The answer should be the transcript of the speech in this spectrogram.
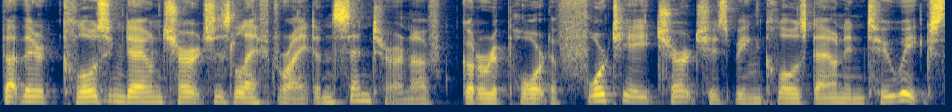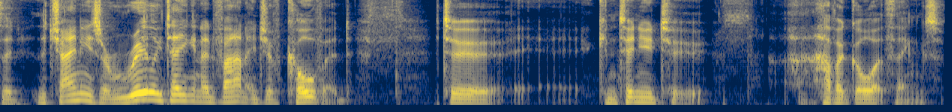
That they're closing down churches left, right, and centre. And I've got a report of 48 churches being closed down in two weeks. The, the Chinese are really taking advantage of COVID to uh, continue to uh, have a go at things.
